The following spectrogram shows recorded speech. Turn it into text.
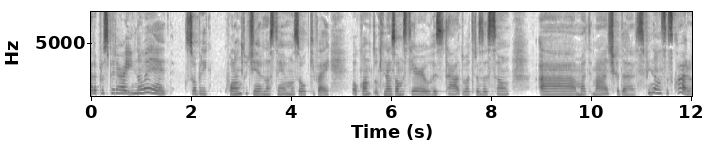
para prosperar. E não é sobre quanto dinheiro nós temos ou que vai ou quanto que nós vamos ter o resultado, a transação, a matemática das finanças, claro.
